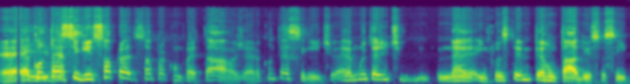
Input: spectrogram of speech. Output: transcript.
É, acontece nessa... o seguinte, só para só completar, Rogério, acontece o seguinte, é, muita gente, né, inclusive tem me perguntado isso assim,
